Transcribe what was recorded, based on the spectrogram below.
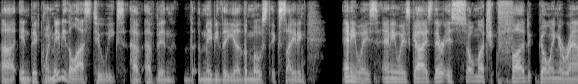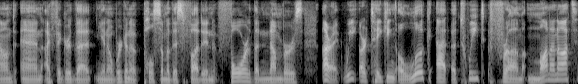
uh, in Bitcoin. Maybe the last two weeks have, have been maybe the uh, the most exciting. Anyways, anyways, guys, there is so much FUD going around, and I figured that, you know, we're going to pull some of this FUD in for the numbers. All right, we are taking a look at a tweet from Mononaut,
